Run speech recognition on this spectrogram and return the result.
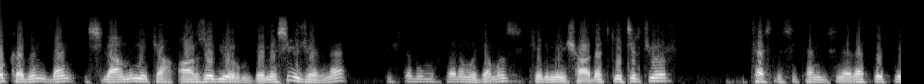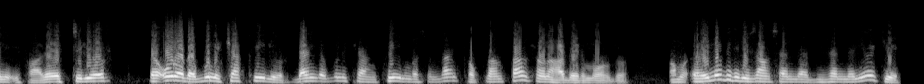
o kadın ben İslami nikah arzu ediyorum demesi üzerine işte bu muhterem hocamız kelime-i şehadet getirtiyor. Teslisi kendisine reddettiğini ifade ettiriyor. Ve orada bu nikah kıyılıyor. Ben de bu nikahın kıyılmasından toplantıdan sonra haberim oldu. Ama öyle bir Bizansenler düzenleniyor ki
